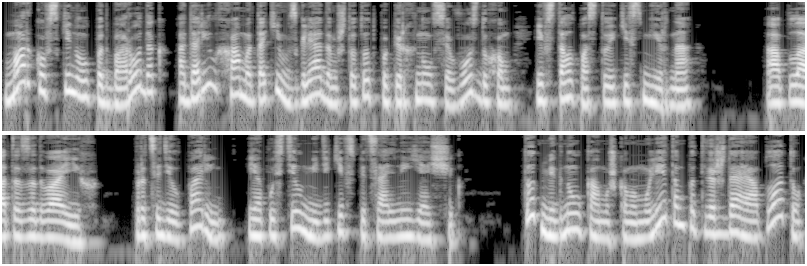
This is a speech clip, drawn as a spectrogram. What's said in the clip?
Марков скинул подбородок, одарил хама таким взглядом, что тот поперхнулся воздухом и встал по стойке смирно. «Оплата за двоих», — процедил парень и опустил медики в специальный ящик. Тот мигнул камушком-амулетом, подтверждая оплату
